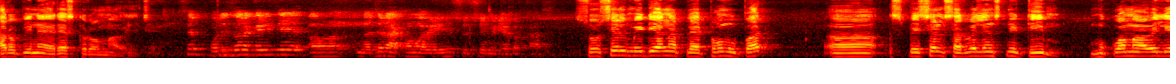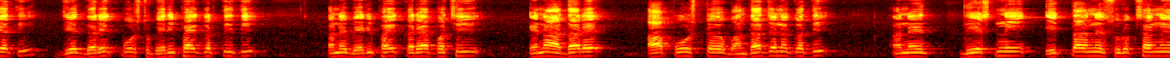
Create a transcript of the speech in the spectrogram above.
આરોપીને એરેસ્ટ કરવામાં આવેલ છે. સોશિયલ સોશિયલ મીડિયાના પ્લેટફોર્મ ઉપર સ્પેશિયલ સર્વેલન્સની ટીમ મૂકવામાં આવેલી હતી, જે દરેક પોસ્ટ વેરીફાઈ કરતી હતી અને વેરીફાઈ કર્યા પછી એના આધારે આ પોસ્ટ વાંધાજનક હતી અને દેશની એકતા અને સુરક્ષાને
